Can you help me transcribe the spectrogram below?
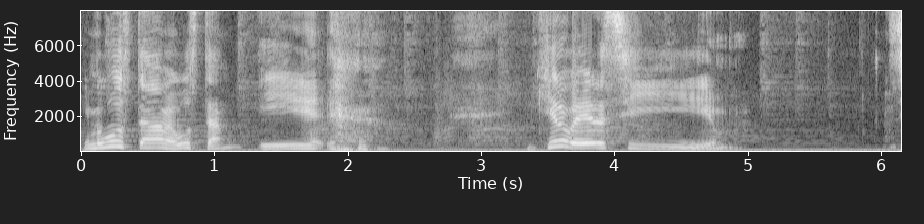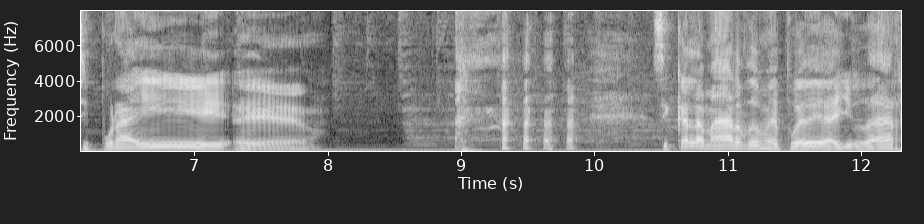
Y me gusta, me gusta. Y quiero ver si... Si por ahí... Eh, si Calamardo me puede ayudar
